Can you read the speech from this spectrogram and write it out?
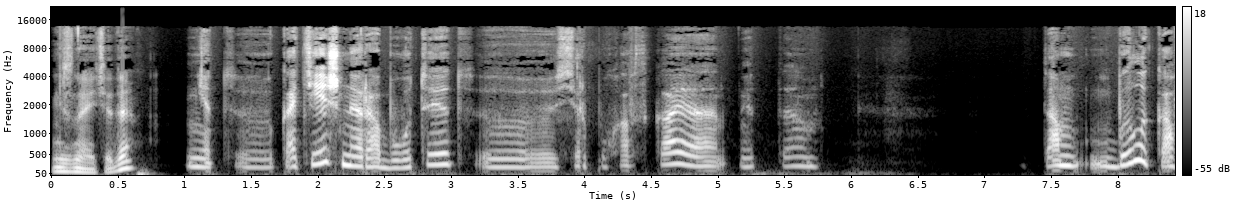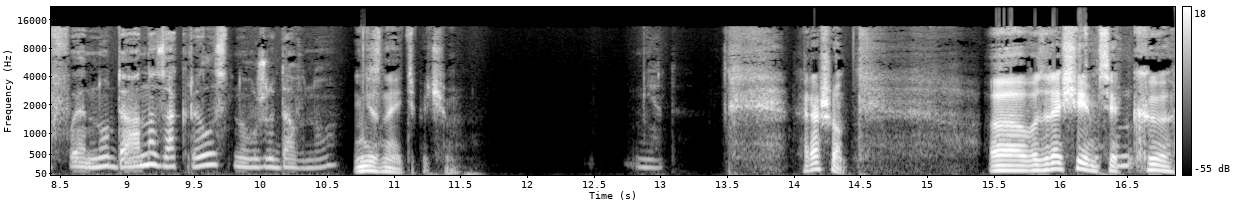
Не знаете, да? Нет, э, Котечная работает, э, Серпуховская, это... Там было кафе, ну да, она закрылась, но уже давно. Не знаете почему. Нет. Хорошо. А, Возвращаемся Это к...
